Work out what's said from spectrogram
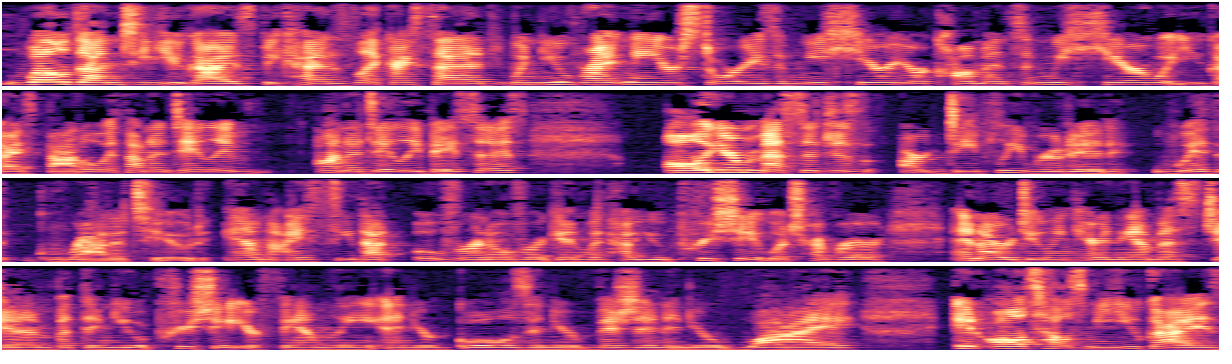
well done to you guys because like i said when you write me your stories and we hear your comments and we hear what you guys battle with on a daily on a daily basis all your messages are deeply rooted with gratitude. And I see that over and over again with how you appreciate what Trevor and I are doing here in the MS gym, but then you appreciate your family and your goals and your vision and your why. It all tells me you guys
